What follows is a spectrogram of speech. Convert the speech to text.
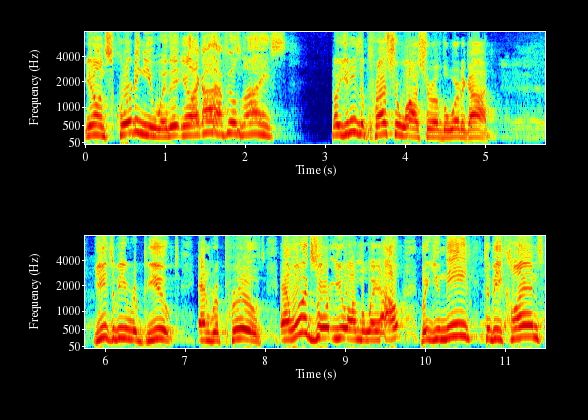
you know, and squirting you with it, you're like, oh, that feels nice. No, you need the pressure washer of the word of God. You need to be rebuked and reproved. And we'll exhort you on the way out, but you need to be cleansed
